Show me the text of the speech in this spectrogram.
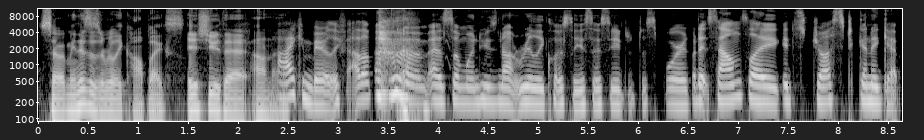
So I mean, this is a really complex issue that I don't know. I can barely fathom um, as someone who's not really closely associated to sport, but it sounds like it's just gonna get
